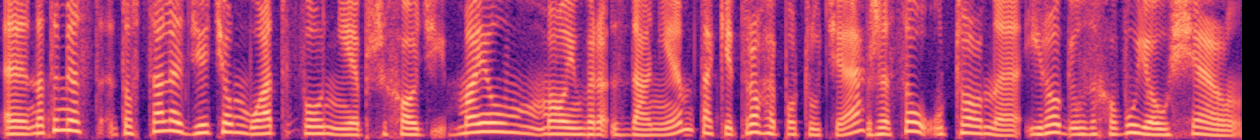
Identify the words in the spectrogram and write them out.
E, natomiast to wcale dzieciom łatwo nie przychodzi. Mają moim zdaniem takie trochę poczucie, że są uczone i robią, zachowują się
